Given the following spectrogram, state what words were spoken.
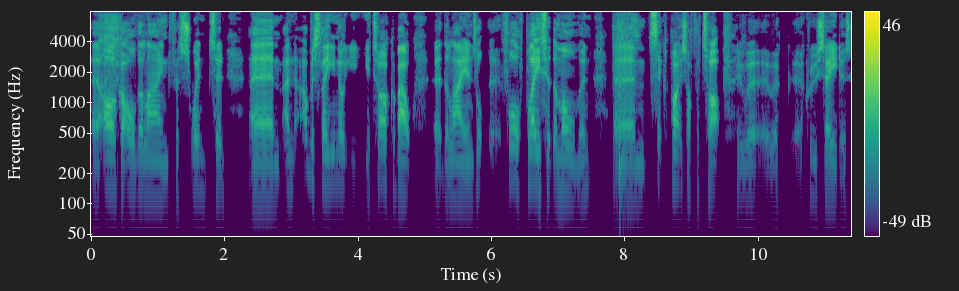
Uh, all got over the line for Swinton. Um, and obviously, you know, you, you talk about uh, the Lions up fourth place at the moment, um, six points off the top, who were, who were uh, Crusaders.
